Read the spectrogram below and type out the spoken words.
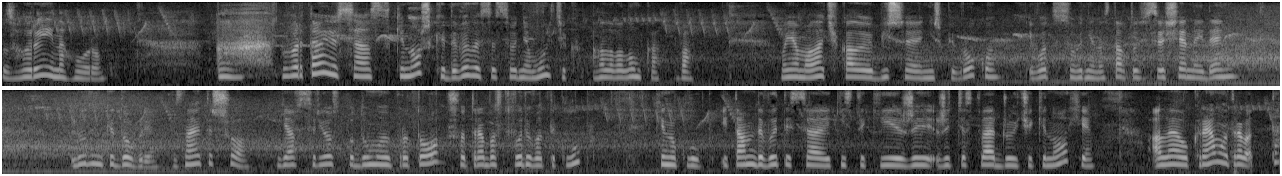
З гори і нагору. Повертаюся з кіношки, дивилася сьогодні мультик Головоломка 2. Моя мала чекала його більше ніж півроку. І от сьогодні настав той священний день. Люденьки добрі, знаєте що? Я всерйоз подумаю про те, що треба створювати клуб кіноклуб і там дивитися якісь такі жи- життєстверджуючі кінохи, але окремо треба. Та,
